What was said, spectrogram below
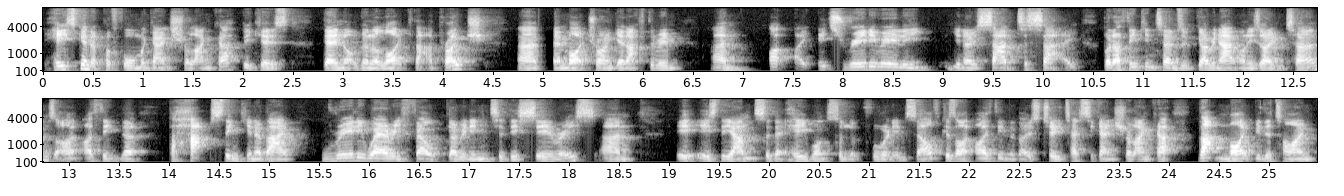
he's going to perform against Sri Lanka because they're not going to like that approach. Um, they might try and get after him. Um, I, I, it's really, really, you know, sad to say, but I think in terms of going out on his own terms, I, I think that perhaps thinking about really where he felt going into this series. Um, is the answer that he wants to look for in himself. Because I, I, think that those two tests against Sri Lanka, that might be the time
